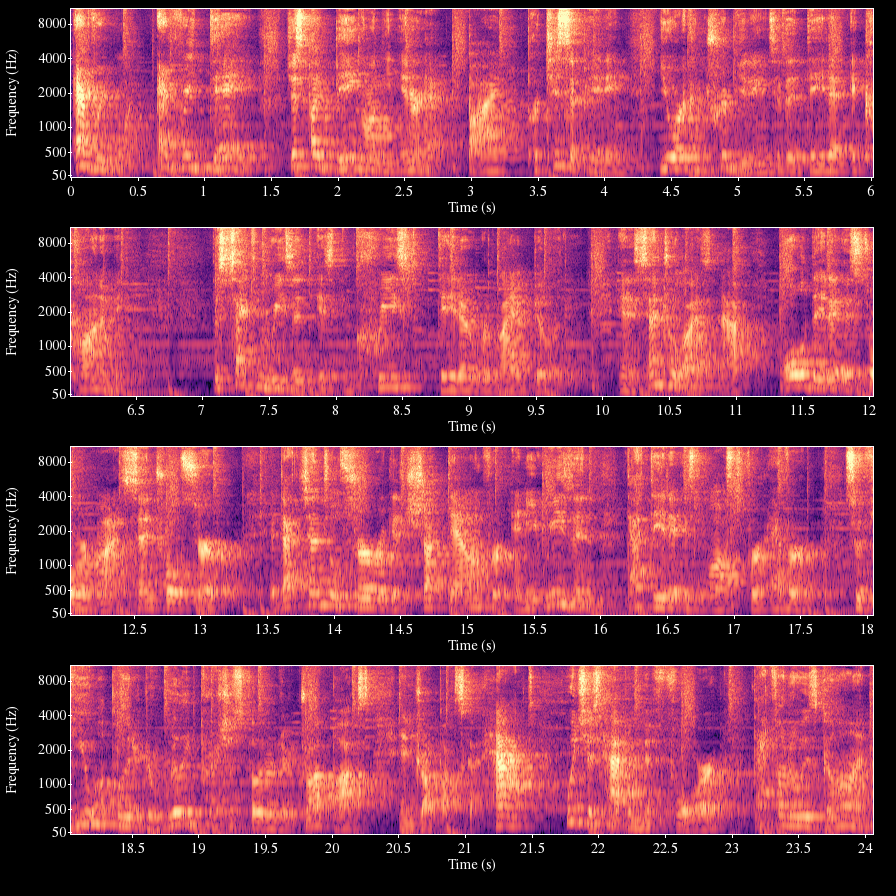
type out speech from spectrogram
Everyone, every day, just by being on the internet, by participating, you are contributing to the data economy. The second reason is increased data reliability. In a centralized app, all data is stored on a central server. If that central server gets shut down for any reason, that data is lost forever. So if you uploaded a really precious photo to Dropbox and Dropbox got hacked, which has happened before, that photo is gone.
